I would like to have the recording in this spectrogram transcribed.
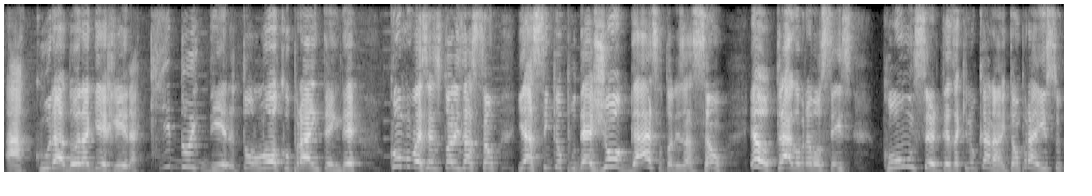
A Curadora Guerreira. Que doideira, tô louco pra entender como vai ser essa atualização e assim que eu puder jogar essa atualização, eu trago pra vocês com certeza aqui no canal. Então pra isso,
